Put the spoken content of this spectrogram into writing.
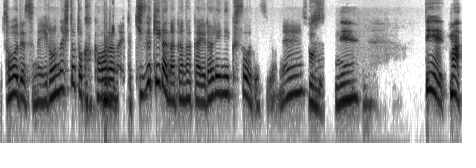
そうですね。いろんな人と関わらないと気づきがなかなか得られにくそうですよね。そうですね。で、まあ、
